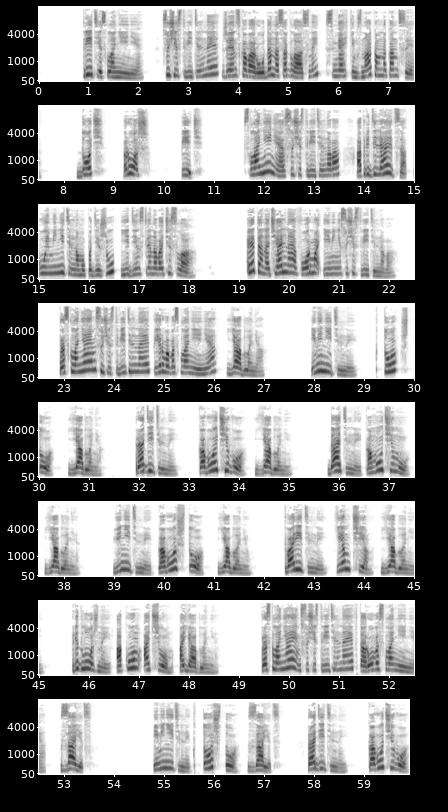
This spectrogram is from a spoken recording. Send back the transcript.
Третье склонение. Существительные женского рода на согласный с мягким знаком на конце. Дочь, рожь, печь. Склонение существительного определяется по именительному падежу единственного числа. Это начальная форма имени существительного. Просклоняем существительное первого склонения яблоня. Именительный кто что яблоня. Родительный кого чего яблони. Дательный кому чему яблони. Винительный кого что яблоню. Творительный кем чем яблоней. Предложный о ком о чем о яблоне. Просклоняем существительное второго склонения. Заяц. Именительный. Кто что? Заяц. Родительный. Кого чего?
